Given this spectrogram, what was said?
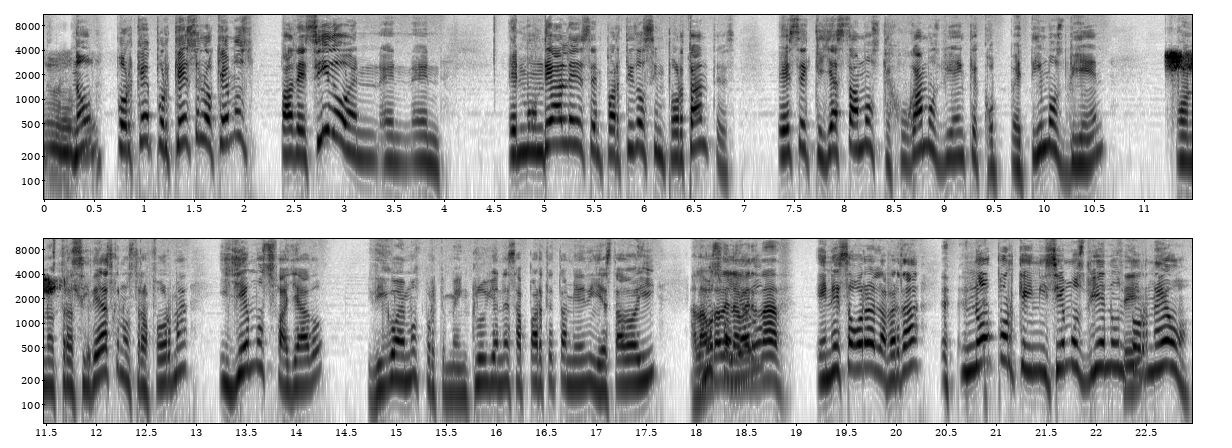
¿No? ¿Por qué? Porque eso es lo que hemos padecido en, en, en mundiales, en partidos importantes. Ese que ya estamos, que jugamos bien, que competimos bien, con nuestras ideas, con nuestra forma, y hemos fallado, y digo hemos porque me incluyo en esa parte también y he estado ahí. A la hora de la verdad. En esa hora de la verdad, no porque iniciemos bien un torneo,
